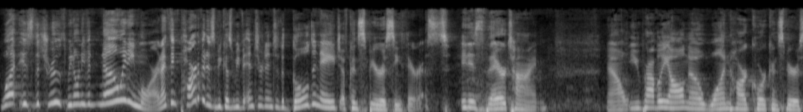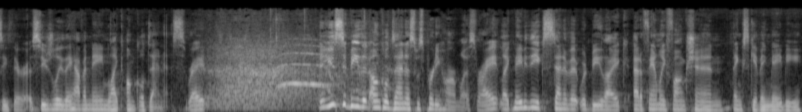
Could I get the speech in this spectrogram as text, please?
What is the truth? We don't even know anymore. And I think part of it is because we've entered into the golden age of conspiracy theorists. It is their time. Now, you probably all know one hardcore conspiracy theorist. Usually they have a name like Uncle Dennis, right? it used to be that Uncle Dennis was pretty harmless, right? Like maybe the extent of it would be like at a family function, Thanksgiving maybe,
